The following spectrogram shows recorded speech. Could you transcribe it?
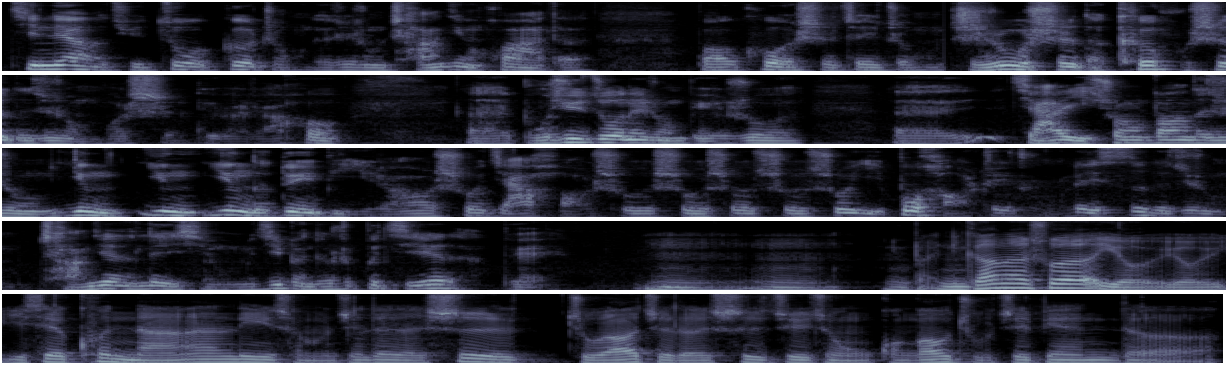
尽量去做各种的这种场景化的，包括是这种植入式的、科普式的这种模式，对吧？然后，呃，不去做那种比如说，呃，甲乙双方的这种硬硬硬的对比，然后说甲好，说说说说说乙不好这种类似的这种常见的类型，我们基本都是不接的。对，嗯嗯，明白。你刚才说有有一些困难案例什么之类的，是主要指的是这种广告主这边的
